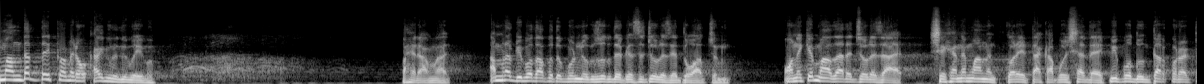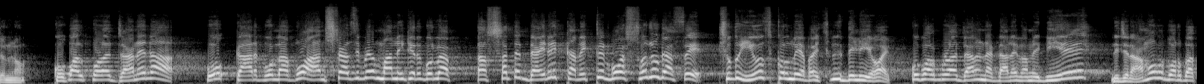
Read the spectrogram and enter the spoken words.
ইমানদারদের ক্রমে রক্ষা করে ভাইরা, আমার, আমরা বিপদ আপদে পড়লে কাছে চলে যাই দোয়ার জন্য। অনেকে মাজারে চলে যায়, সেখানে মানত করে, টাকা পয়সা দেয়, বিপদ উদ্ধার করার জন্য। কপাল পড়া জানে না ও কার গোলাপ? ও আনসাজিবের মানিকের গোলাপ। তার সাথে ডাইরেক্ট কানেক্টেড হওয়ার সুযোগ আছে। শুধু ইউজ করলে ভাই শুধু দিলেই হয়। কোপাল পড়া জানে না, ডানে বামে গিয়ে নিজের আমল বরবাদ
